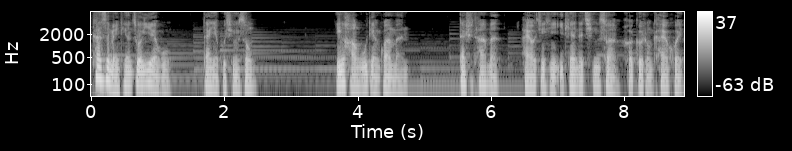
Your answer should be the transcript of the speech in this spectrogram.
看似每天做业务，但也不轻松。银行五点关门，但是他们还要进行一天的清算和各种开会，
